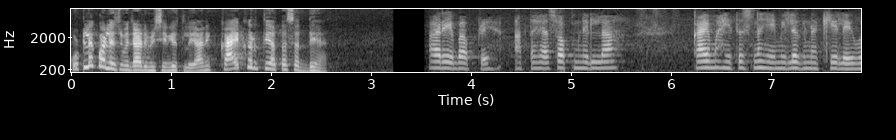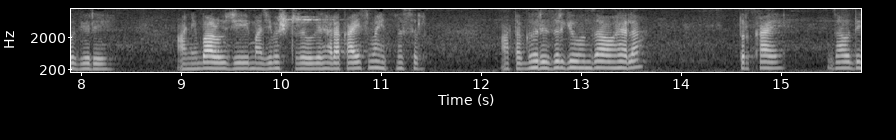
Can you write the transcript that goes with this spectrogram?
कुठल्या कॉलेजमध्ये ऍडमिशन घेतलंय? आणि काय करते आता सध्या? अरे बापरे आता ह्या स्वप्नीलला काय माहीतच नाही मी लग्न केलंय वगैरे. आणि बाळूजी माझे मिस्टर वगैरे ह्याला काहीच माहीत नसेल. आता घरी जर घेऊन जावं ह्याला तर काय? जाऊ दे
